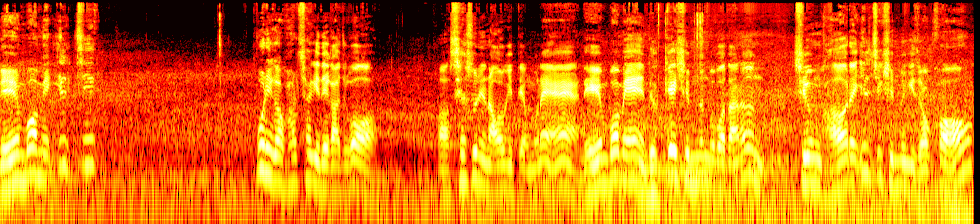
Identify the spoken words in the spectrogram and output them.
내 몸에 일찍 뿌리가 활착이 돼가지고 어, 새순이 나오기 때문에 내년 봄에 늦게 심는 것보다는 지금 가을에 일찍 심는 게 좋고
